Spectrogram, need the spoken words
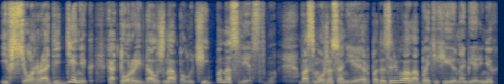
и все ради денег, которые должна получить по наследству. Возможно, Соньер подозревал об этих ее намерениях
